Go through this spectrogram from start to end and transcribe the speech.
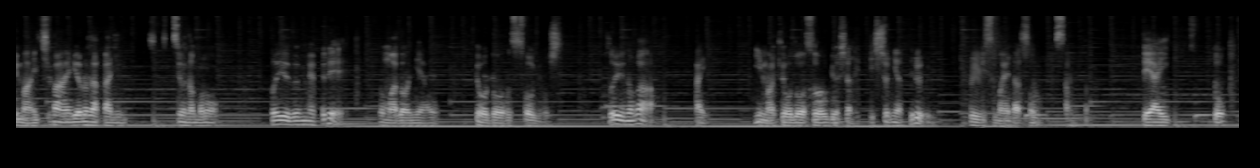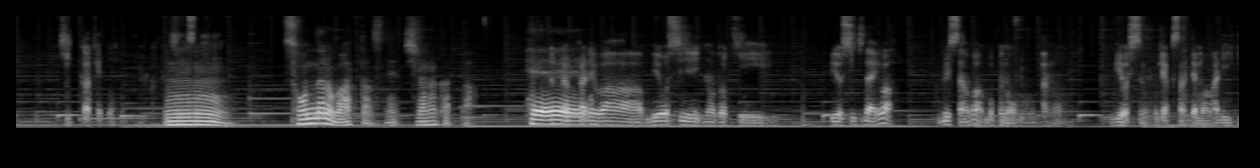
今一番世の中に必要なもの、そういう文脈で、ノマドニアを共同創業した。というのが、はい、今共同創業者で一緒にやってるフリースマイダーソンさんの出会いときっかけというう感じです。ん。そんなのがあったんですね。知らなかった。へえ。彼は美容師の時、美容師時代は、ルイさんは僕のあの美容室のお客さんでもあり、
